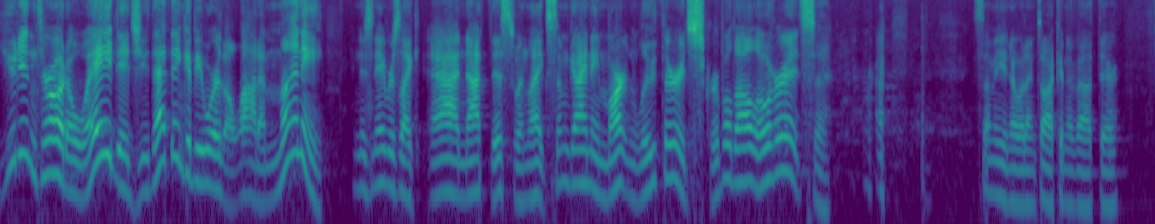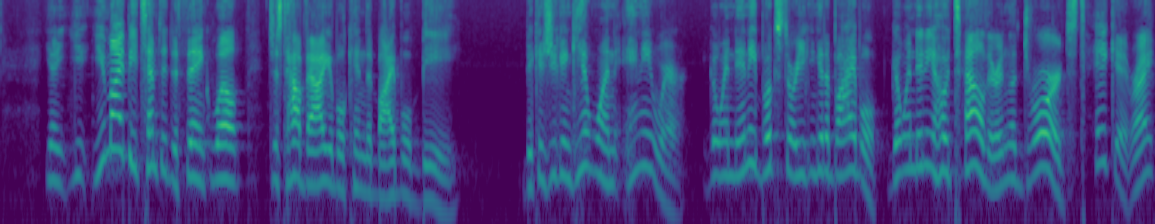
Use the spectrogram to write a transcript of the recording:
You didn't throw it away, did you? That thing could be worth a lot of money." And his neighbor's like, "Ah, not this one. Like some guy named Martin Luther had scribbled all over it." So some of you know what I'm talking about there. You, know, you, you might be tempted to think, well, just how valuable can the Bible be? because you can get one anywhere. Go into any bookstore, you can get a Bible. Go into any hotel, they're in the drawer. Just take it, right?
